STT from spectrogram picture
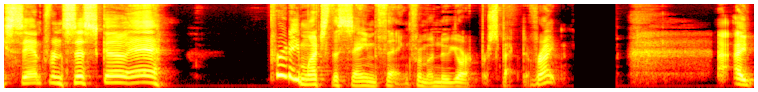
San Francisco, eh, pretty much the same thing from a New York perspective, right? I,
